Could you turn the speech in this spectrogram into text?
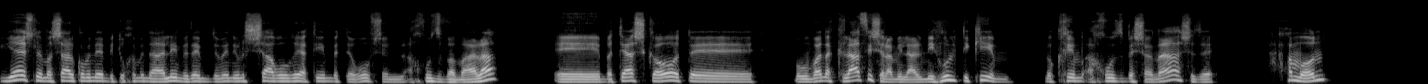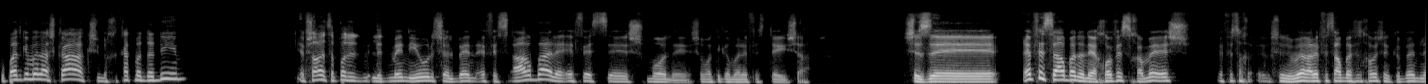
יש למשל כל מיני ביטוחי מנהלים וזה דמי ניהול שערורייתיים בטירוף של אחוז ומעלה. אה, בתי השקעות, אה, במובן הקלאסי של המילה, על ניהול תיקים, לוקחים אחוז בשנה, שזה המון. קופת גמל להשקעה, כשמחקת מדדים, אפשר לצפות לדמי ניהול של בין 0.4 ל-0.8, שמעתי גם על 0.9, שזה 0.4 נניח, או 0.5, כשאני אומר על 0.4, 0.5, אני מתכוון ל...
